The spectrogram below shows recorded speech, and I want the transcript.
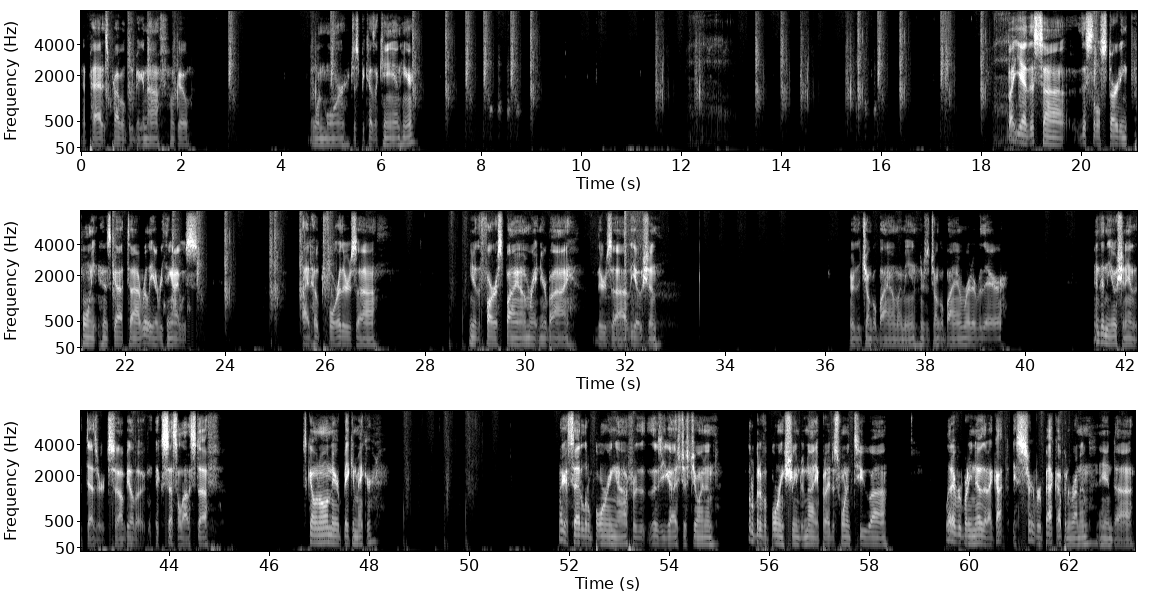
That pad is probably big enough. I'll go one more just because I can here. But yeah, this uh, this little starting point has got uh, really everything I was I'd hoped for. There's uh, you know the forest biome right nearby. There's uh, the ocean. Or the jungle biome, I mean. There's a jungle biome right over there. And then the ocean and the desert, so I'll be able to access a lot of stuff. What's going on there, Bacon Maker? Like I said, a little boring uh, for the, those of you guys just joining. A little bit of a boring stream tonight, but I just wanted to uh, let everybody know that I got a server back up and running, and uh,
